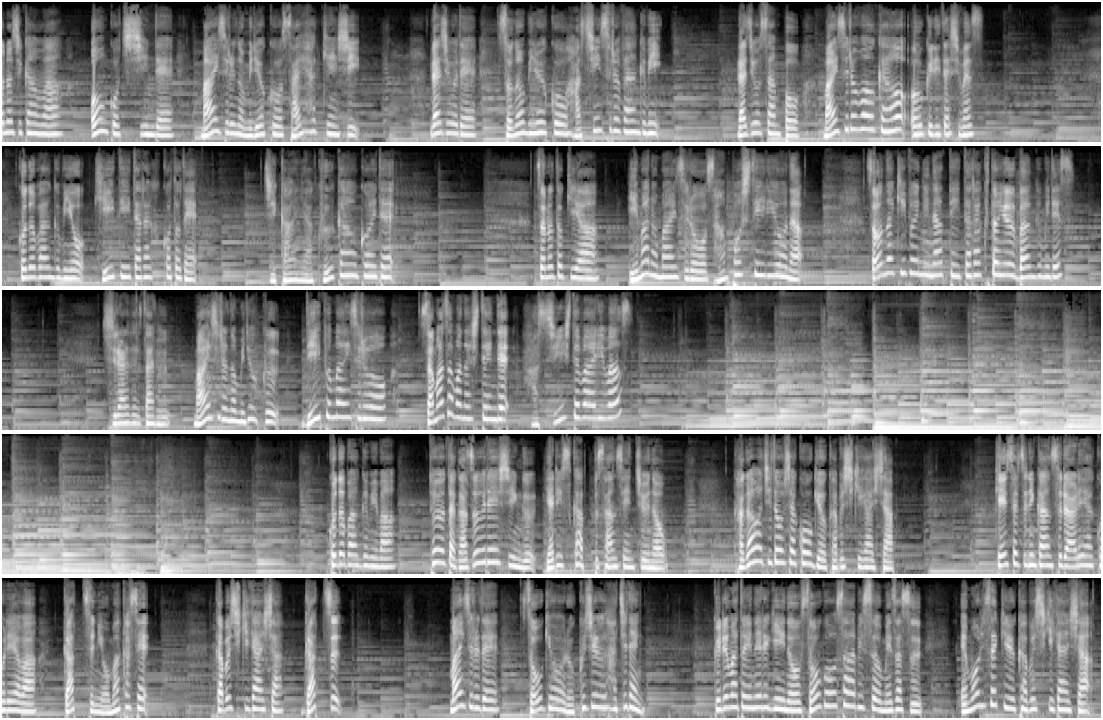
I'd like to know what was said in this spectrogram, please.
この時間は温故知新で舞鶴の魅力を再発見しラジオでその魅力を発信する番組ラジオ散歩舞鶴ウォーカーをお送りいたします。この番組を聞いていただくことで時間や空間を超えてその時や今の舞鶴を散歩しているようなそんな気分になっていただくという番組です。知られざる舞鶴の魅力ディープ舞鶴をさまざまな視点で発信してまいります。この番組はトヨタガズーレーシングヤリスカップ参戦中の香川自動車工業株式会社。建設に関するあれやこれやはガッツにお任せ。株式会社ガッツ舞鶴で創業68年。車とエネルギーの総合サービスを目指すエモリ石油株式会社。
